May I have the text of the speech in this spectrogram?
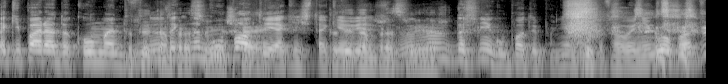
Taki paradokument, To ty no, tak, pracujesz, głupoty hej. jakieś takie, ty tam wiesz. No, no, znaczy nie głupoty, bo nie wiem, TVN nie głupot.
